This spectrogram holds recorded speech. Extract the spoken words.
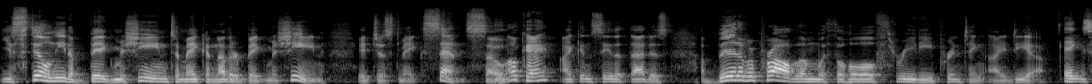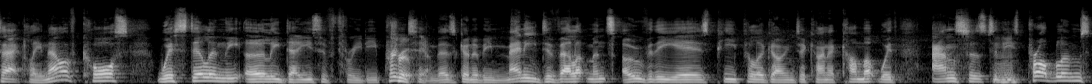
you still need a big machine to make another big machine. It just makes sense. So, mm, okay, I can see that that is a bit of a problem with the whole 3D printing idea. Exactly. Now, of course, we're still in the early days of 3D printing. yeah. There's going to be many developments over the years. People are going to kind of come up with answers to mm-hmm. these problems,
